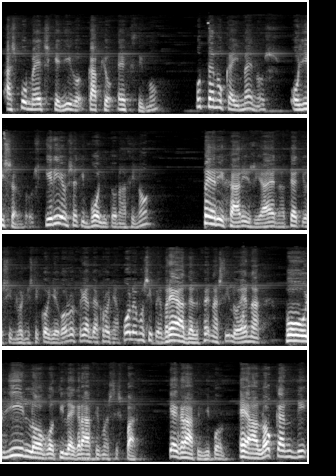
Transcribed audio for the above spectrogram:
ας πούμε έτσι και λίγο κάποιο εύθυμο, όταν ο καημένος, ο Λύσανδρος, κυρίωσε την πόλη των Αθηνών, περιχαρίζει για ένα τέτοιο συγκλονιστικό γεγονός, 30 χρόνια πόλεμος, είπε βρε αδελφέ να στείλω ένα πολύλογο τηλεγράφημα στη Σπάρτη. Και γράφει λοιπόν, εαλόκαντι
